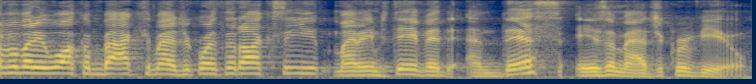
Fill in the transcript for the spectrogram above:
everybody, welcome back to Magic Orthodoxy. My name's David, and this is a Magic Review.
